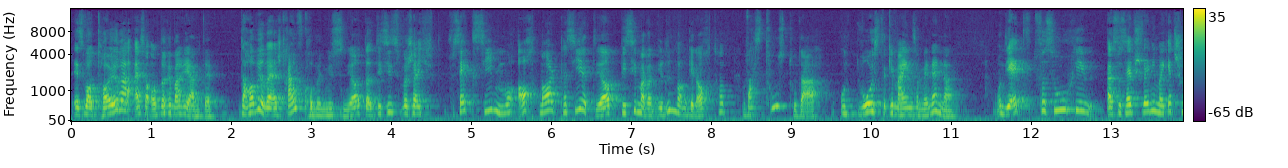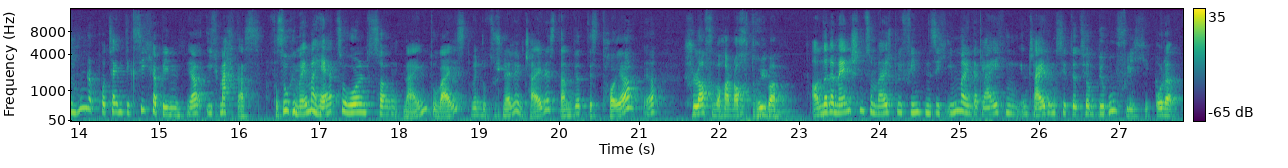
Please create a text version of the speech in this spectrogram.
Es war teurer als eine andere Variante. Da habe ich aber erst draufkommen müssen, ja. Das ist wahrscheinlich sechs, sieben, acht Mal passiert, ja, bis ich mir dann irgendwann gedacht habe, was tust du da? Und wo ist der gemeinsame Nenner? Und jetzt versuche ich, also selbst wenn ich mir jetzt schon hundertprozentig sicher bin, ja, ich mache das, versuche ich mir immer herzuholen zu sagen, nein, du weißt, wenn du zu schnell entscheidest, dann wird das teuer, ja, schlaf noch eine Nacht drüber. Andere Menschen zum Beispiel finden sich immer in der gleichen Entscheidungssituation beruflich oder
